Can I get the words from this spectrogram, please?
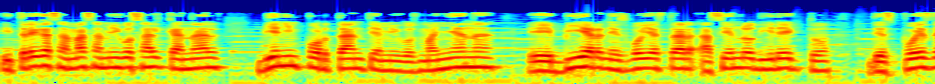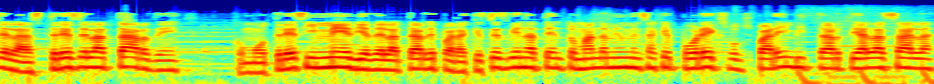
y traigas a más amigos al canal. Bien importante amigos, mañana eh, viernes voy a estar haciendo directo después de las 3 de la tarde como 3 y media de la tarde para que estés bien atento. Mándame un mensaje por Xbox para invitarte a la sala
